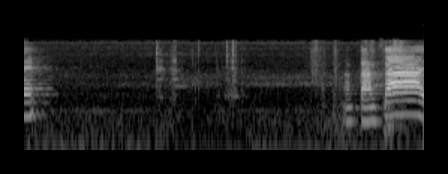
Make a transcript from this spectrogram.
ยน้ำตาลทราย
